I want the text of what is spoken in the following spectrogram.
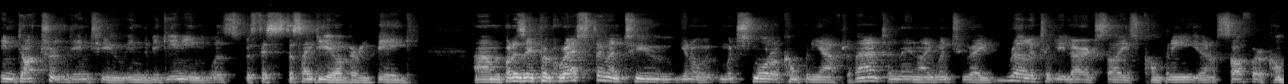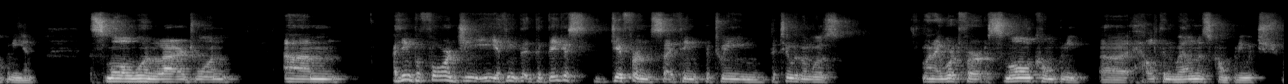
indoctrinated into in the beginning was, was this, this idea of very big. Um, but as I progressed, I went to, you know, a much smaller company after that. And then I went to a relatively large size company, you know, software company and a small one, large one. Um, I think before GE, I think that the biggest difference I think between the two of them was when I worked for a small company, uh, health and wellness company, which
